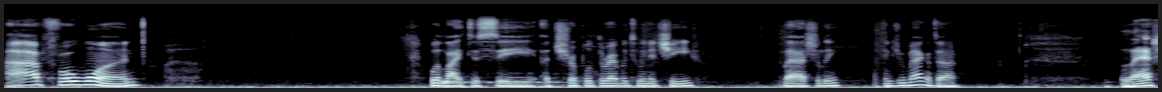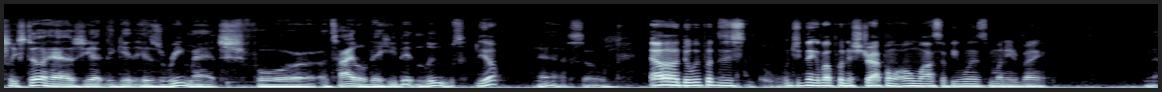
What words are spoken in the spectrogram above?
I, for one, would like to see a triple threat between the Chief, Lashley, and Drew McIntyre. Lashley still has yet to get his rematch for a title that he didn't lose. Yep. Yeah, so. Uh, do we put this? What you think about putting a strap on Omos if he wins Money in the Bank? No.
